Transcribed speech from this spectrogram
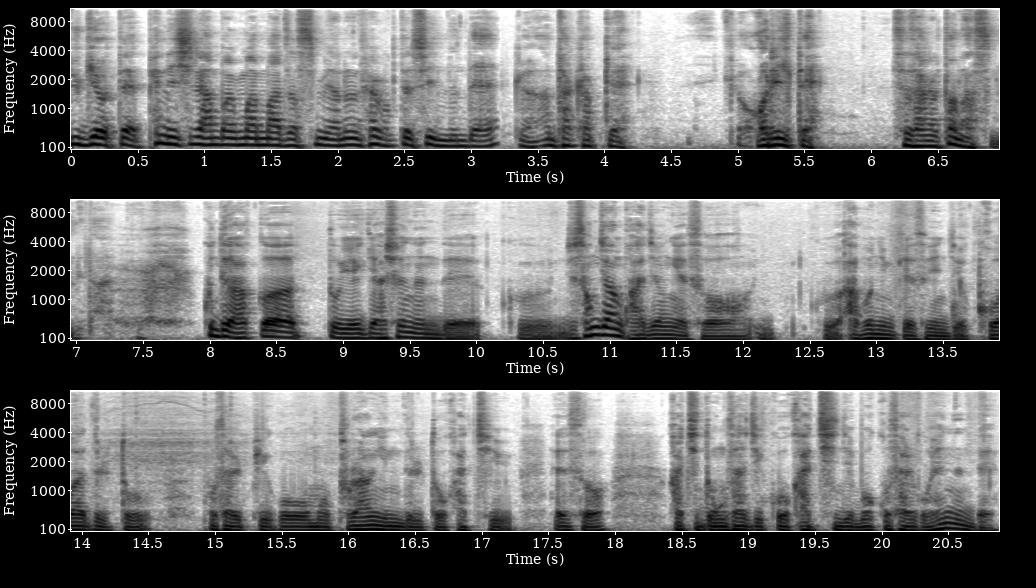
6.25 때 페니실린 한 방만 맞았으면 회복될 수 있는데 그 안타깝게 그 어릴 때 세상을 떠났습니다. 근데 아까 또 얘기하셨는데 그 이제 성장 과정에서 그 아버님께서 이제 고아들도 보살피고 뭐 불황인들도 같이 해서 같이 농사 짓고 같이 이제 먹고 살고 했는데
